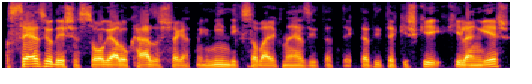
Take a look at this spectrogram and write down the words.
a szerződéses szolgálók házasságát még mindig szabályok nehezítették. Tehát itt egy kis kilengés.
